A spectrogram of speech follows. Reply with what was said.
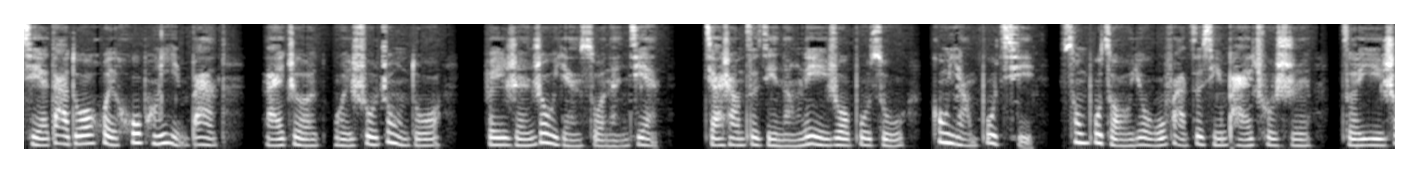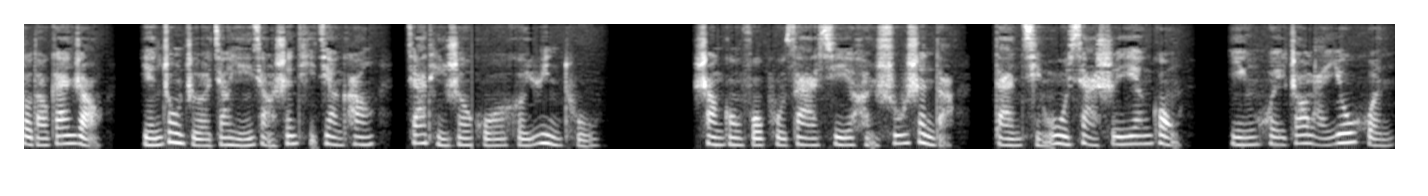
且大多会呼朋引伴，来者为数众多，非人肉眼所能见。加上自己能力若不足，供养不起，送不走又无法自行排除时，则易受到干扰，严重者将影响身体健康、家庭生活和运途。上供佛菩萨系很殊胜的。但请勿下施烟供，因会招来幽魂，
